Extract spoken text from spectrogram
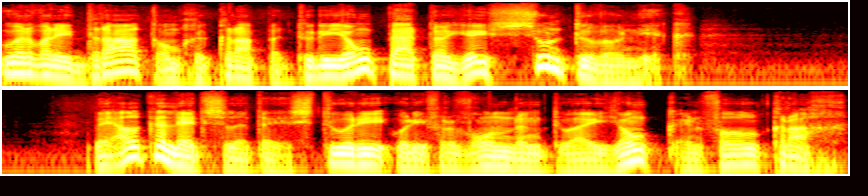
Oor wat die draad hom gekrap het toe die jong perd nou juis soontoe wou neek. By elke letsel het hy 'n storie oor die verwonding toe hy jonk en vol krag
